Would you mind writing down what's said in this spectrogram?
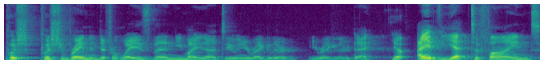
push push your brain in different ways than you might not do in your regular your regular day. Yep. I have yet to find.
